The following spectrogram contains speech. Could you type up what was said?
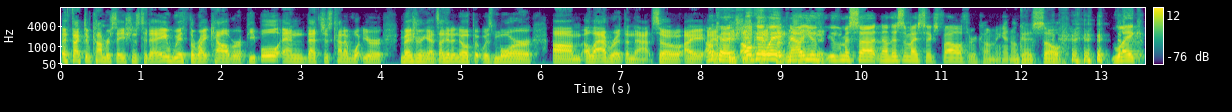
effective conversations today with the right caliber of people and that's just kind of what you're measuring against. I didn't know if it was more um elaborate than that. So I I Okay. appreciate Okay. Wait. Now you've you've massaged. Now this is my sixth follow through coming in. Okay. So like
